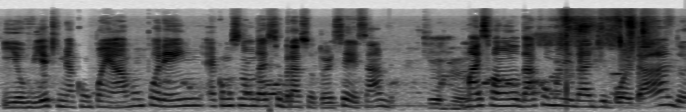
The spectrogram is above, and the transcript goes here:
e eu via que me acompanhavam, porém é como se não desse o braço a torcer, sabe? Mas falando da comunidade de bordado,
